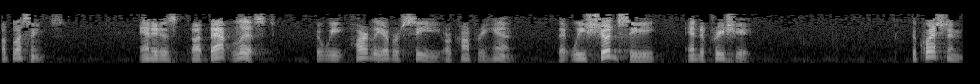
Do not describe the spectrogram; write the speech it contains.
of blessings. And it is uh, that list that we hardly ever see or comprehend, that we should see and appreciate. The question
